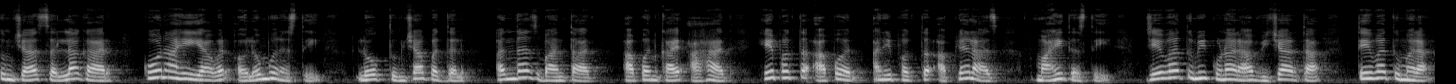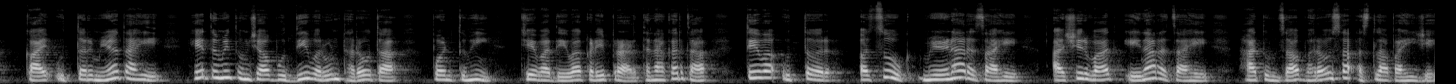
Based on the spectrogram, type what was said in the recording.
तुमच्या सल्लागार कोण आहे यावर अवलंबून असते. लोक तुमच्याबद्दल अंदाज बांधतात आपण काय आहात हे फक्त आपण आणि फक्त आपल्यालाच माहीत असते. जेव्हा तुम्ही कुणाला विचारता तेव्हा तुम्हाला काय उत्तर मिळत आहे हे तुम्ही तुमच्या बुद्धीवरून ठरवता. पण तुम्ही जेव्हा देवाकडे प्रार्थना करता तेव्हा उत्तर अचूक मिळणारच आहे आशीर्वाद येणारच आहे. हा तुमचा भरवसा असला पाहिजे.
